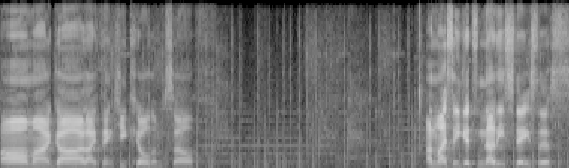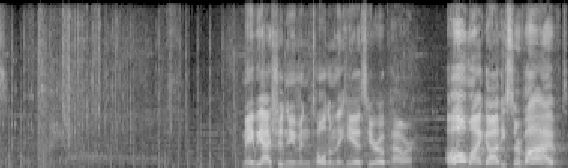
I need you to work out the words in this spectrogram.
Oh my god, I think he killed himself. Unless he gets nutty stasis. Maybe I shouldn't even told him that he has hero power. Oh my god, he survived!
